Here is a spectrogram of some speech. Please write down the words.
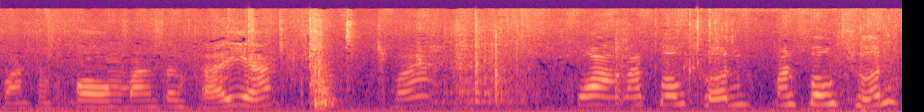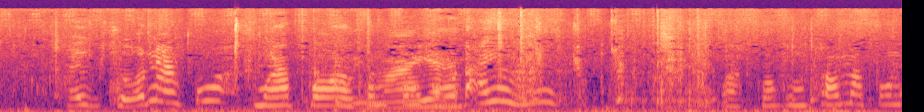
Bàn tầng phong bàn tầng sấy à ba qua bàn phong sườn bàn phong sườn thì chỗ nào có? Mà bò không có đáy không mà con không có mà con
